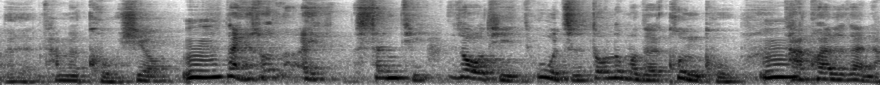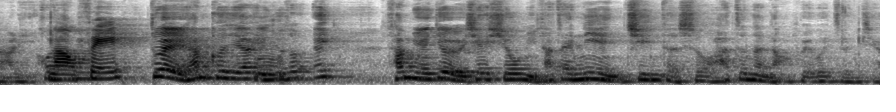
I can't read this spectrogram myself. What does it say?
的人，他们苦修，嗯，那你说，哎，身体、肉体、物质都那么的困苦，嗯，他快乐在哪里？脑飞，对他们科学家研究说，哎，他们研究有一些修女，她在念经的时候，她真的脑飞会增加。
